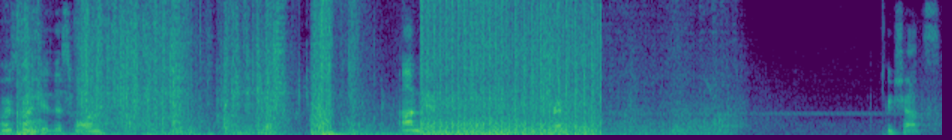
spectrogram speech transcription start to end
I'm just gonna get this one. I'm dead. Rip. Good shots.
